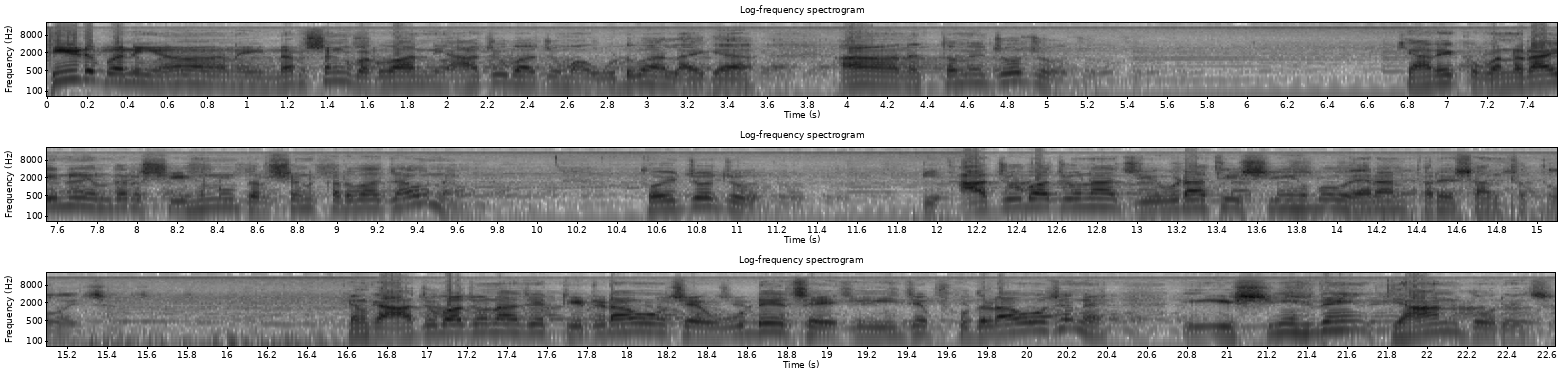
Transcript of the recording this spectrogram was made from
તીડ બની અને નરસિંહ ભગવાનની આજુબાજુમાં ઉડવા લાગ્યા આ અને તમે જોજો, ક્યારેક વનરાયની અંદર સિંહનું દર્શન કરવા જાઓ ને, તોય જોજો એ આજુબાજુના જીવડાથી સિંહ બહુ હેરાન પરેશાન થતો હોય છે. કેમ કે આજુબાજુના જે ટીડડાઓ છે, ઉડે છે એ જે ફૂદડાઓ છે ને એ સિંહને ધ્યાન દોરે છે.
